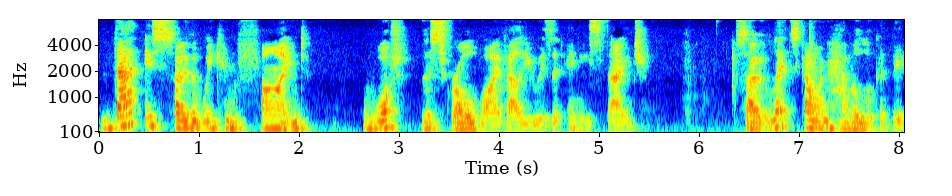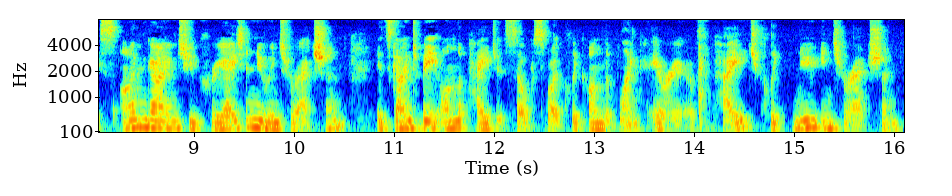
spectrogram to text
That is so that we can find what the scroll y value is at any stage. So let's go and have a look at this. I'm going to create a new interaction. It's going to be on the page itself. So I click on the blank area of the page, click new interaction,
